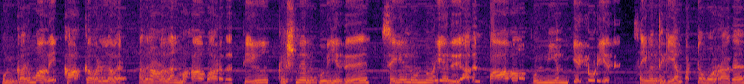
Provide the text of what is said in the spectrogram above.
உன் கர்மாவை காக்க வல்லவர். அதனாலதான் மகாபாரதத்தில் கிருஷ்ணர் கூறியது செயல் உன்னுடையது அதன் பாவம் புண்ணியம் என்னுடையது. சைவத்துக்கு ஏன் பட்டை போடுறாங்க?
